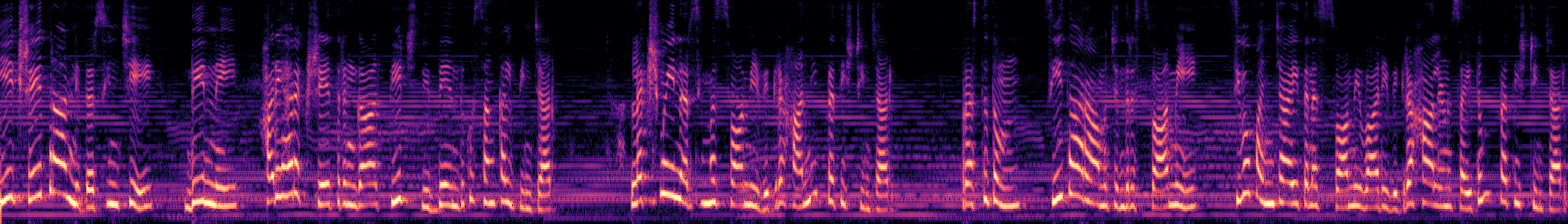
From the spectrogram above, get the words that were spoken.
ఈ క్షేత్రాన్ని దర్శించి దీన్ని హరిహర క్షేత్రంగా తీర్చిదిద్దేందుకు సంకల్పించారు. లక్ష్మీ నరసింహస్వామి విగ్రహాన్ని ప్రతిష్ఠించారు. ప్రస్తుతం సీతారామచంద్ర స్వామి శివ పంచాయతన స్వామి వారి విగ్రహాలను సైతం ప్రతిష్ఠించారు.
